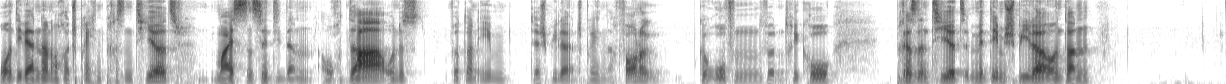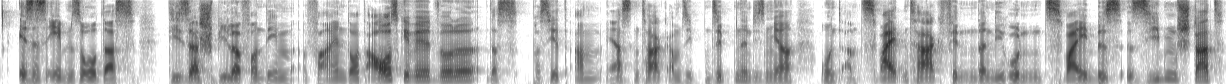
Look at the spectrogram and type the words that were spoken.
und die werden dann auch entsprechend präsentiert. Meistens sind die dann auch da und es wird dann eben der Spieler entsprechend nach vorne gerufen, wird ein Trikot präsentiert mit dem Spieler und dann ist es eben so, dass dieser Spieler von dem Verein dort ausgewählt würde. Das passiert am ersten Tag, am 7.7. in diesem Jahr. Und am zweiten Tag finden dann die Runden 2 bis 7 statt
